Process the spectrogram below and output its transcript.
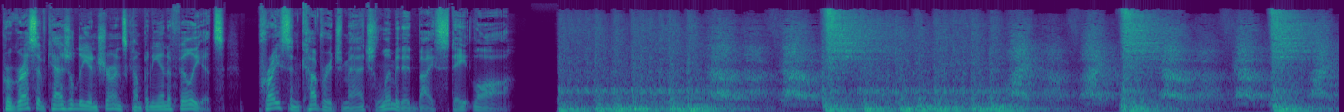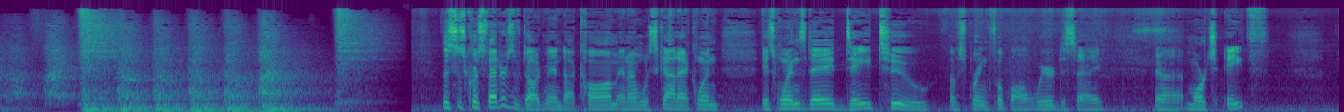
Progressive Casualty Insurance Company and Affiliates. Price and coverage match limited by state law. This is Chris Fetters of Dawgman.com, and I'm with Scott Eklund. It's Wednesday, day two of spring football. Weird to say, uh, March 8th.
